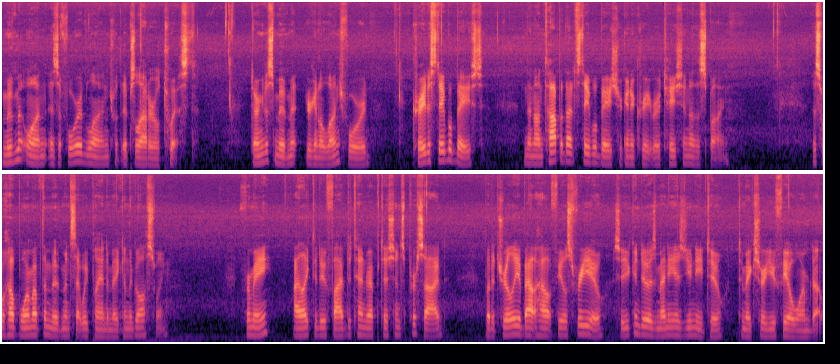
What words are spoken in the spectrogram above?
Movement 1 is a forward lunge with ipsilateral twist. During this movement, you're going to lunge forward, create a stable base, and then on top of that stable base, you're going to create rotation of the spine. This will help warm up the movements that we plan to make in the golf swing. For me, I like to do 5 to 10 repetitions per side, but it's really about how it feels for you, so you can do as many as you need to to make sure you feel warmed up.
